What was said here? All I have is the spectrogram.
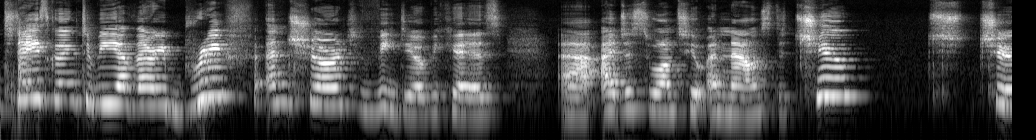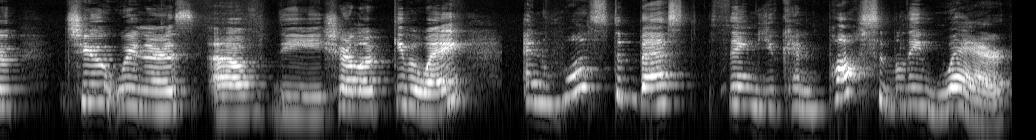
Today is going to be a very brief and short video because uh, I just want to announce the two, two, two winners of the Sherlock giveaway. And what's the best thing you can possibly wear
